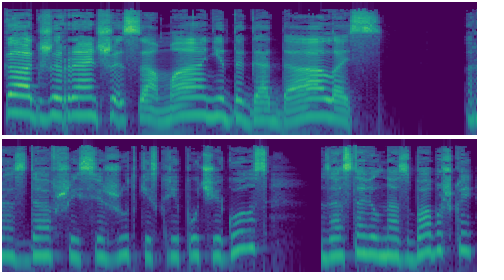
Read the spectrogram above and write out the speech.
Как же раньше сама не догадалась!» Раздавшийся жуткий скрипучий голос заставил нас с бабушкой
